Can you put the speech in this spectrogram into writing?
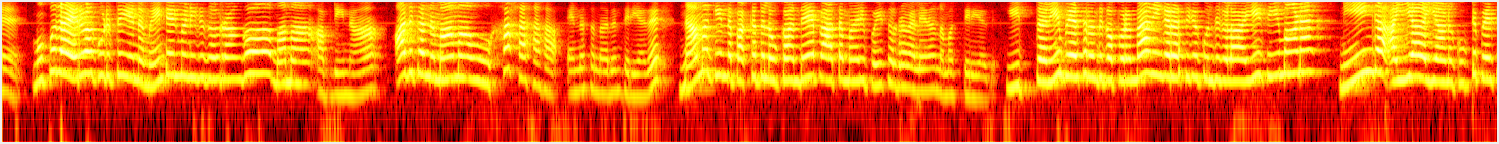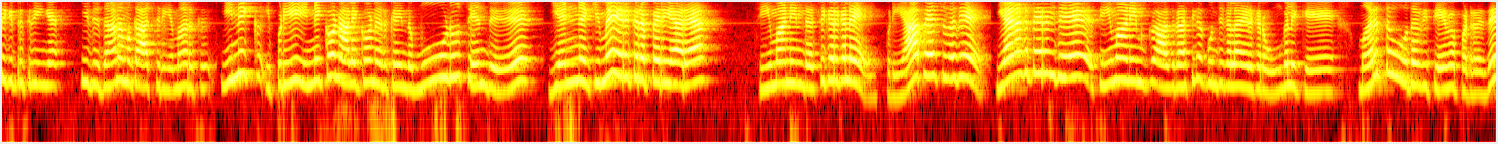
முப்பதாயிரம் ரூபா கொடுத்து என்னை மெயின்டைன் பண்ணிக்க சொல்றாங்கோ மாமா அப்படின்னா அதுக்கு அந்த மாமாவு ஹஹஹஹா என்ன சொன்னாருன்னு தெரியாது. நமக்கு இந்த பக்கத்துல உட்காந்தே பார்த்த மாதிரி பொய் சொல்ற வேலையெல்லாம் நமக்கு தெரியாது. இத்தனையும் பேசுறதுக்கு அப்புறம் தான் நீங்க ரசிக குஞ்சுகளாகி சீமான நீங்க ஐயா ஐயான்னு கூப்பிட்டு பேசிக்கிட்டு இருக்கிறீங்க. இதுதான் நமக்கு ஆச்சரியமா இருக்கு. இன்னைக்கு இப்படி இன்னைக்கோ நாளைக்கோன்னு இருக்க இந்த மூணும் சேர்ந்து என்னைக்குமே இருக்கிற பெரியார சீமானின் ரசிகர்களே இப்படியா பேசுவது? எனக்கு தெரிஞ்சு சீமானின் அது ரசிக குஞ்சுகளாக இருக்கிற உங்களுக்கு மருத்துவ உதவி தேவைப்படுறது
